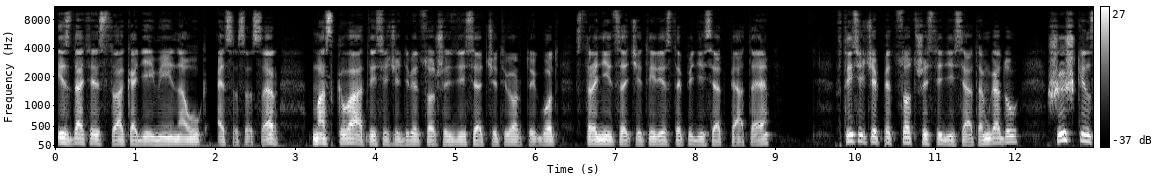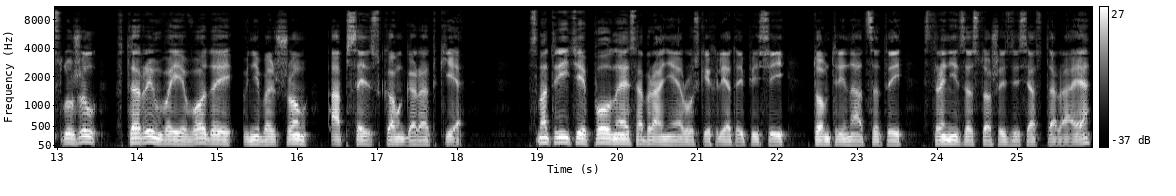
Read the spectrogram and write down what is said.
издательство Академии наук СССР, Москва, 1964 год, страница 455. В 1560 году Шишкин служил вторым воеводой в небольшом Апсельском городке. Смотрите полное собрание русских летописей, том 13, страница 162,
